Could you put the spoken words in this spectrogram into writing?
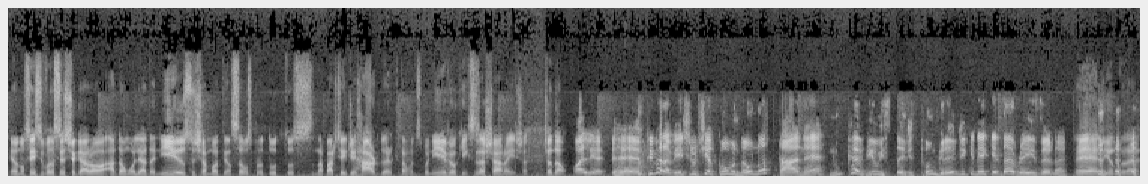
Eu não sei se vocês chegaram a, a dar uma olhada nisso, chamou a atenção os produtos na parte de hardware que estavam disponíveis, o que, que vocês acharam aí, Xandão? Olha, é, primeiramente não tinha como não notar, né? Nunca vi um stand tão grande que nem aquele da Razer, né? É, lindo, né?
